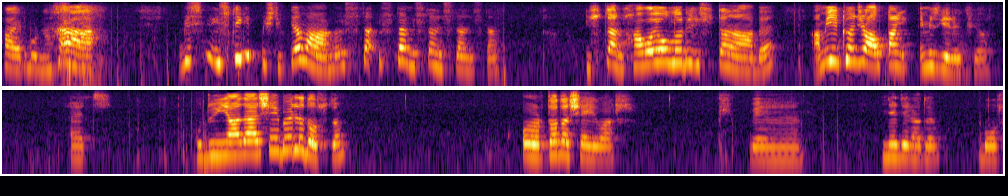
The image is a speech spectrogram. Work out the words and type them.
Hayır buradan. Ha. Biz üste gitmiştik değil mi abi? Üstten üstten üstten üstten üstten. Üstten hava yolları üstten abi. Ama ilk önce alttan gitmemiz gerekiyor. Evet. Bu dünyada her şey böyle dostum. Orada da şey var. Ee, nedir adı? Boss.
